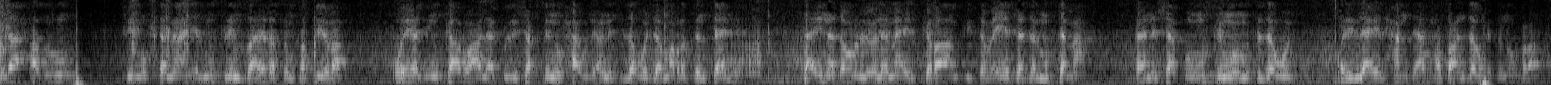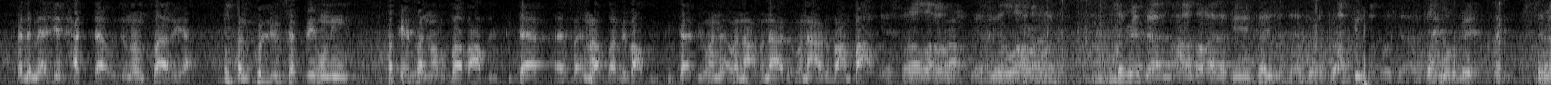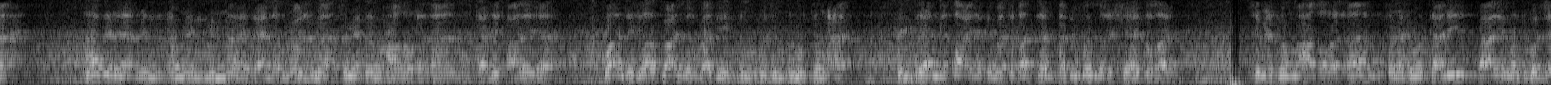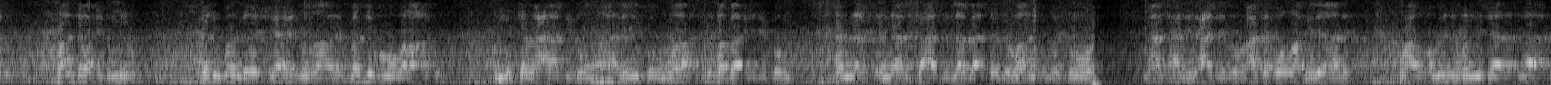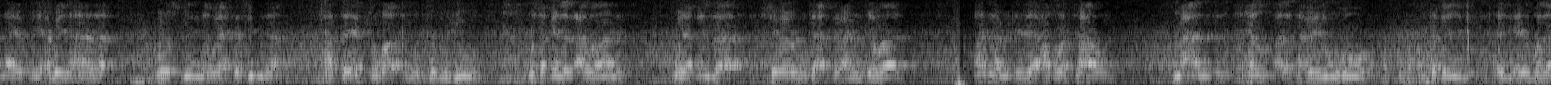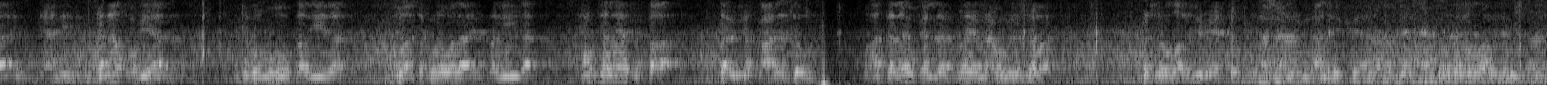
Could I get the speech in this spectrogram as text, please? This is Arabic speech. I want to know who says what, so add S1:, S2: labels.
S1: يلاحظ في مجتمعنا المسلم ظاهرة خطيرة وهي الإنكار على كل شخص يحاول أن يتزوج مرة ثانية. فأين دور العلماء الكرام في توعية هذا المجتمع؟ فأنا شاب مسلم ومتزوج ولله الحمد أبحث عن زوجة أخرى فلم أجد حتى أذنا صاغية. فالكل يسفهني فكيف نرضى بعض الكتاب نرضى ببعض الكتاب ونعرض, ونعرض عن بعض؟
S2: يسر الله يسر الله. سمعت المحاضرة التي تؤكد قلت وتأمر بالسماح هذا من مما يتعلق بالعلماء. سمعت المحاضرة الآن التعليق عليها وأنت إن تعلق بعدين في المجتمعات. لأن القاعدة كما تقدم فليبلغ الشاهد الغائب. سمعتم المحاضرة الآن وسمعتم التعليق فعليكم أن تبلغوا. وأنت واحد منهم. فليبلغ الشاهد الغائب بلغوا من وراءكم. مجتمعاتكم وأهليكم وقبائلكم أن أن التعدد لا بأس به وأنه مشروع مع تحدي العدل ومع تقوى الله في ذلك. ومنهم النساء لا لا يأبين هذا ويصبرن ويحتسبن حتى يكثر المتزوجون وتقل العوانس ويقل الشباب المتأخر عن الزواج. هذا إذا حضر التعاون مع الحرص على تحرير المهور تقليل الولائم يعني تناقض في هذا. تكون المهور قليلة وان تكون الولائم قليلة حتى لا يشق لا يشق على الزوج وحتى لا يكلف ما يمنعه من الزواج. نسأل الله للجميع التوفيق. عليك يا الله جميعا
